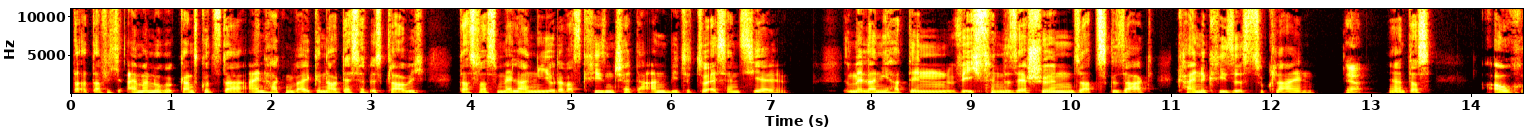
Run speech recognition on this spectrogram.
Da, darf ich einmal nur ganz kurz da einhaken, weil genau deshalb ist, glaube ich, das, was Melanie oder was Krisenchat da anbietet, so essentiell. Melanie hat den, wie ich finde, sehr schönen Satz gesagt, keine Krise ist zu klein. Ja. Ja, dass auch,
